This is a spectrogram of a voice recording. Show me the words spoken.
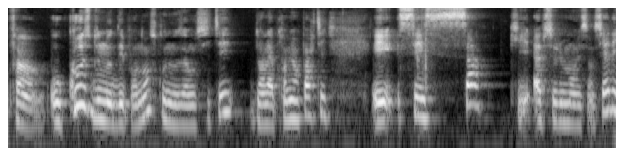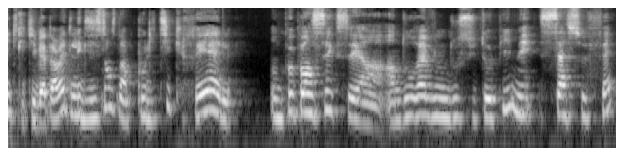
enfin aux causes de nos dépendances que nous avons citées dans la première partie. Et c'est ça qui est absolument essentiel et qui, qui va permettre l'existence d'un politique réel on peut penser que c'est un, doux rêve, une douce utopie, mais ça se fait,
